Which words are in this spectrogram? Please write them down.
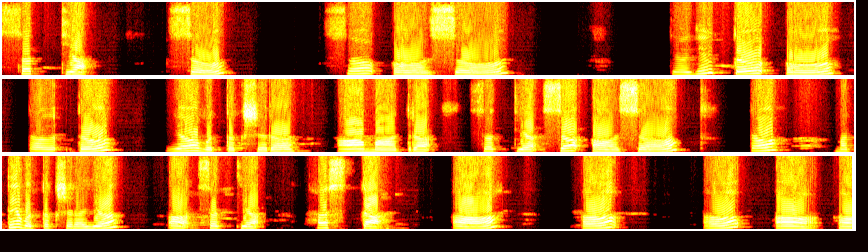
ಸತ್ಯ. ಸ ಸ, ಅ, ಸ ತ್ಯಗೆ ತ, ಅ, ತ ತ ಯ ಒತ್ತಕ್ಷರ ಆ ಮಾತ್ರ. ಸತ್ಯ. ಸ, ಆ, ಸ. ತ, ಮತ್ತೆ ಒತ್ತಕ್ಷರ ಯ, ಅ, ಸತ್ಯ. ಹಸ್ತ. ಆ ಅ ಅ ಆ ಆ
